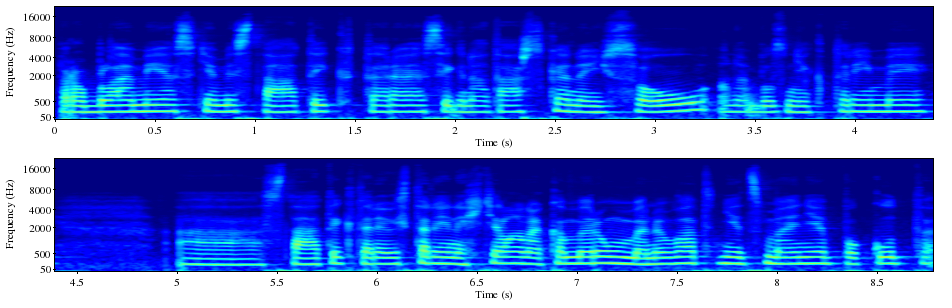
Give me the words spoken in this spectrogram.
Problém je s těmi státy, které signatářské nejsou, anebo s některými státy, které bych tady nechtěla na kameru jmenovat, nicméně pokud e,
